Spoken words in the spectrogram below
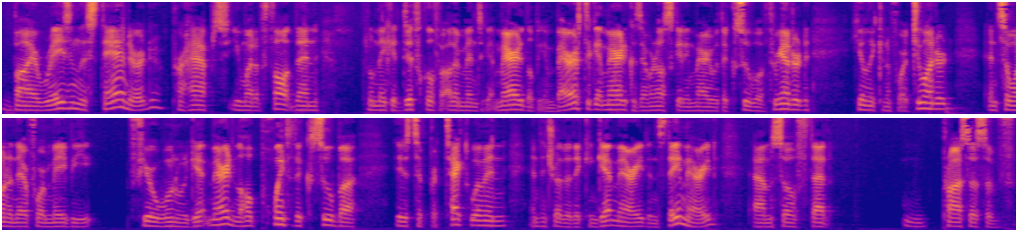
by raising the standard, perhaps you might have thought then it'll make it difficult for other men to get married. They'll be embarrassed to get married because everyone else is getting married with a ksuba of 300. He only can afford 200, and so on, and therefore maybe fewer women would get married. And the whole point of the ksuba is to protect women and to ensure that they can get married and stay married. Um, so if that process of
